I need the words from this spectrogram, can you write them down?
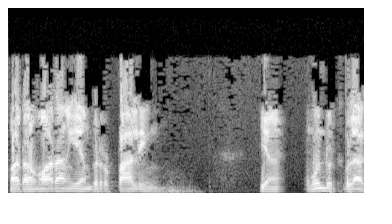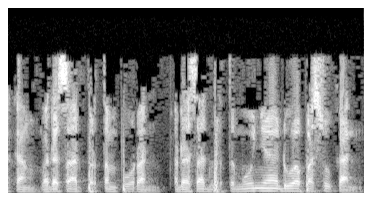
orang-orang yang berpaling yang mundur ke belakang pada saat pertempuran, pada saat bertemunya dua pasukan,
